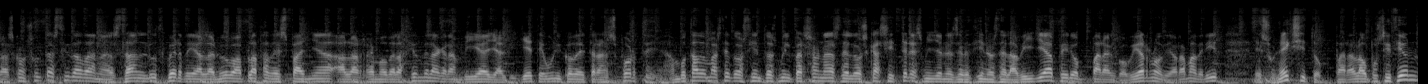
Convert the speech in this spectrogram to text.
Las consultas ciudadanas dan luz verde a la nueva Plaza de España, a la remodelación de la Gran Vía y al billete único de transporte. Han votado más de 200.000 personas de los casi 3 millones de vecinos de la villa, pero para el gobierno de ahora Madrid es un éxito. Para la oposición,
